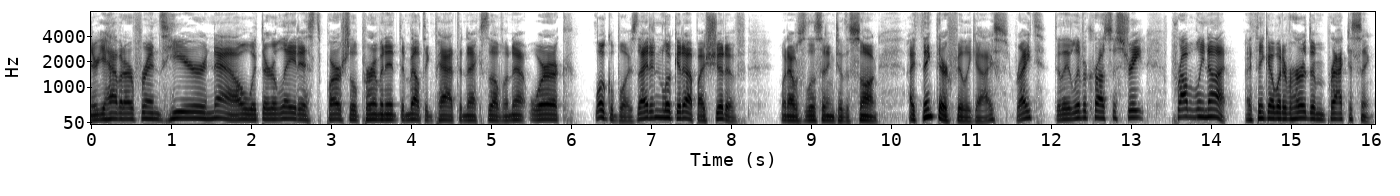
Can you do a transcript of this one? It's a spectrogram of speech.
There you have it, our friends here and now with their latest partial permanent, the melting pat, the next level network. Local boys. I didn't look it up. I should have when I was listening to the song. I think they're Philly guys, right? Do they live across the street? Probably not. I think I would have heard them practicing.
